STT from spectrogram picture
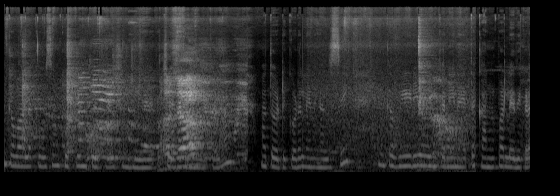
ఇంకా వాళ్ళ కోసం కుకింగ్ ప్రిపరేషన్ చేయ ఇక్కడ. మా తోటి కూడా నేను కలిసి ఇంకా వీడియో ఇంకా నేనైతే కనపడలేదు ఇక్కడ.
